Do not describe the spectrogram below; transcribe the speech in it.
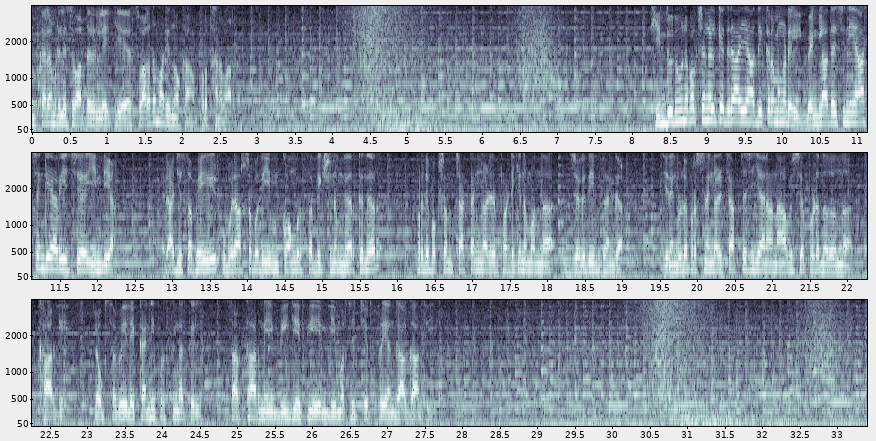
നമസ്കാരം. Middle east വാർത്തകളിലേക്ക് സ്വാഗതം. ആദ്യം നോക്കാം പ്രധാന വാർത്തകൾ. ഹിന്ദു ന്യൂനപക്ഷങ്ങൾക്കെതിരായ അതിക്രമങ്ങളിൽ ബംഗ്ലാദേശിനെ ആശങ്ക അറിയിച്ച് ഇന്ത്യ. രാജ്യസഭയിൽ ഉപരാഷ്ട്രപതിയും കോൺഗ്രസ് അധ്യക്ഷനും നേർക്കുനേർ പ്രതിപക്ഷം ചട്ടങ്ങൾ പഠിക്കണമെന്ന് ജഗദീപ് ധൻഖർ. ജനങ്ങളുടെ പ്രശ്നങ്ങൾ ചർച്ച ചെയ്യാനാണ് ആവശ്യപ്പെടുന്നതെന്ന് ഖാർഗെ. ലോക്സഭയിലെ കന്നി പ്രസംഗത്തിൽ സർക്കാരിനെയും ബി ജെ പിയെയും വിമർശിച്ച് പ്രിയങ്ക ഗാന്ധി.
